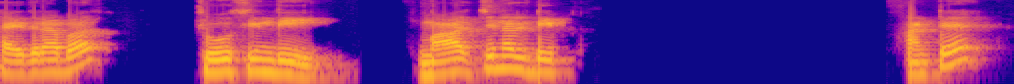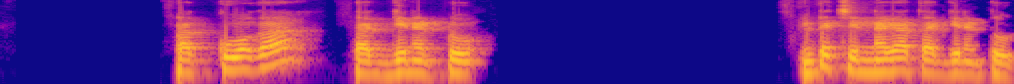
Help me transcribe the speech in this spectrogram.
హైదరాబాద్ చూసింది. మార్జినల్ డిప్ అంటే తక్కువగా తగ్గినట్టు. అంటే చిన్నగా తగ్గినట్టు.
